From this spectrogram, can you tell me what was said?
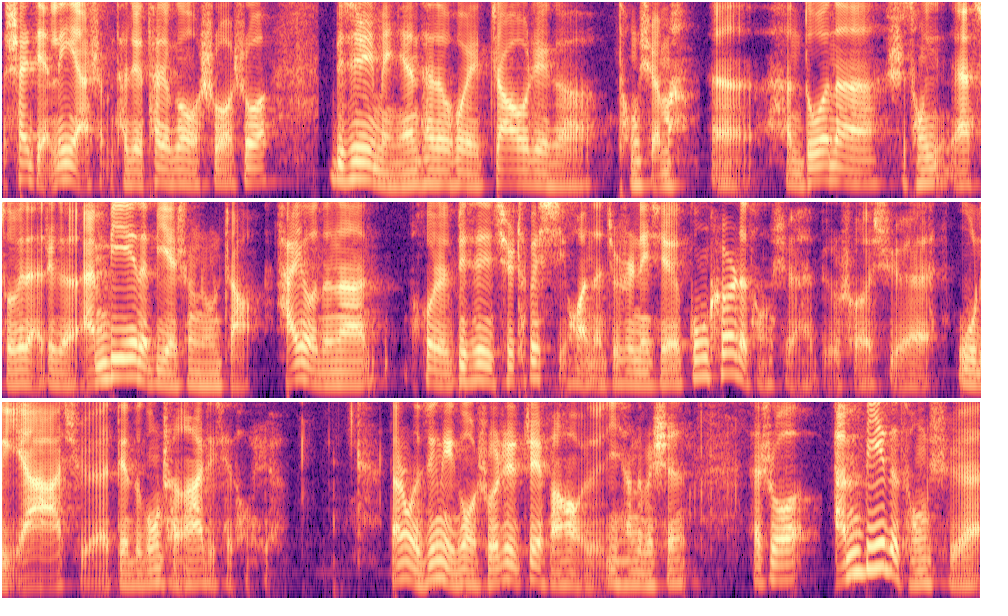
筛简历啊什么，他就他就跟我说说，BCG 每年他都会招这个同学嘛，嗯，很多呢是从哎所谓的这个 MBA 的毕业生中招，还有的呢或者 BCG 其实特别喜欢的就是那些工科的同学，比如说学物理啊、学电子工程啊这些同学。当时我经理跟我说这这番话，我就印象特别深。他说，MBA 的同学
